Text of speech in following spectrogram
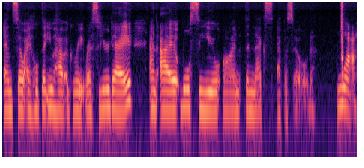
And so I hope that you have a great rest of your day, and I will see you on the next episode. Mwah.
